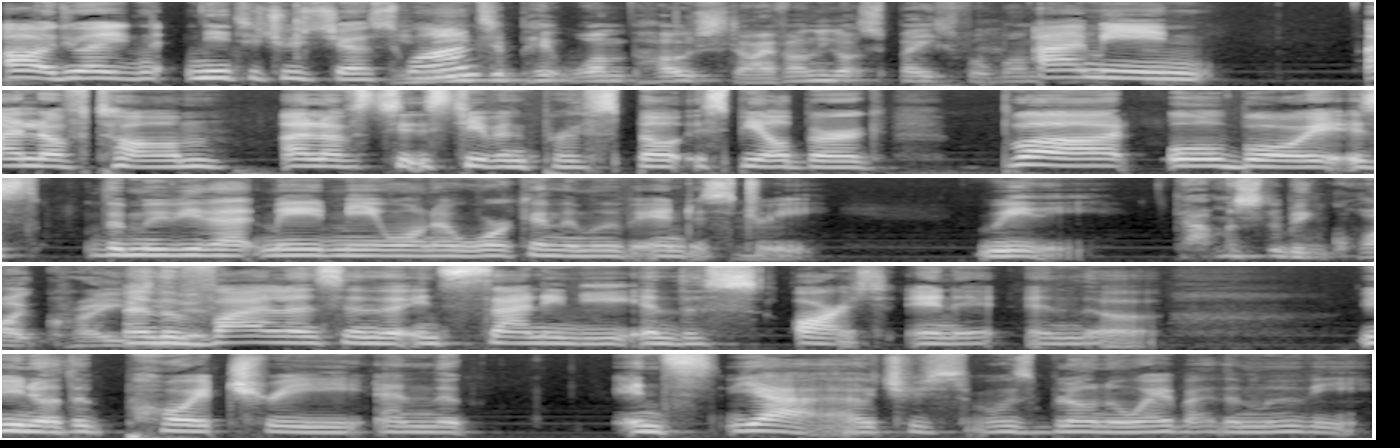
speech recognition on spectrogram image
Oh, do I need to choose just. You one? need to pick one poster. I've only got space for one. I poster. mean, I love Tom. I love St- Steven Spielberg. But Old Boy is the movie that made me want to work in the movie industry, really. That must have been quite crazy. And the violence and the insanity and the art in it and the, you know, the poetry and the, ins- yeah, I just was blown away by the movie.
